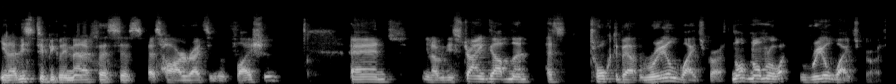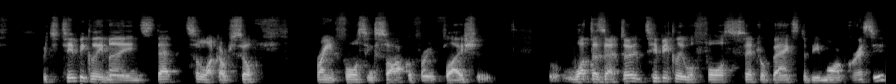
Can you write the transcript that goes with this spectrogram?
You know, this typically manifests as, as higher rates of inflation. And, you know, the Australian government has talked about real wage growth, not nominal, real wage growth, which typically means that sort of like a self reinforcing cycle for inflation. What does that do? Typically will force central banks to be more aggressive.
